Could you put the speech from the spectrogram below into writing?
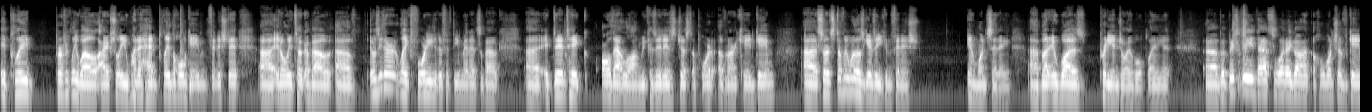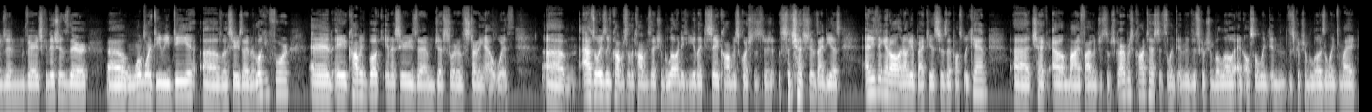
it played perfectly well. I actually went ahead, played the whole game, and finished it. Uh, it only took about uh, it was either like forty to fifty minutes. About uh, it didn't take all that long because it is just a port of an arcade game. Uh, so it's definitely one of those games that you can finish in one sitting. Uh, but it was pretty enjoyable playing it. Uh, but basically, that's what I got. A whole bunch of games in various conditions there. Uh, one more DVD of a series that I've been looking for, and a comic book in a series that I'm just sort of starting out with. Um, as always, leave comments in the comment section below. Anything you'd like to say, comments, questions, suggestions, ideas, anything at all, and I'll get back to you as soon as I possibly can. Uh, check out my 500 subscribers contest. It's linked in the description below, and also linked in the description below is a link to my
